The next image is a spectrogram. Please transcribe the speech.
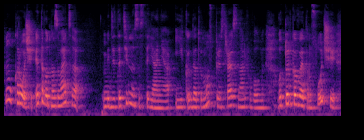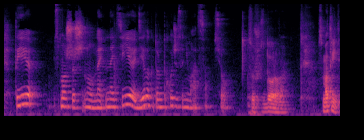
Ну, короче, это вот называется медитативное состояние, и когда твой мозг перестраивается на альфа-волны. Вот только в этом случае ты сможешь ну, найти дело, которым ты хочешь заниматься. Все. Слушай, здорово. Смотрите,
